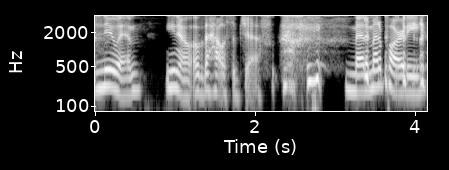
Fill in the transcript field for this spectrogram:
knew him, you know, of the house of Jeff. met him at a party.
